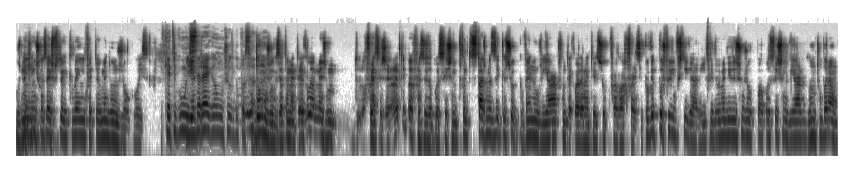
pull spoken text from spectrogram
os bonequinhos hum. consegues perceber que aquilo é efetivamente um jogo. Ou isso. Que é tipo um e easter egg a um jogo do passado. De um é? jogo, exatamente. Aquilo é mesmo referências, é tipo referências da PlayStation. Portanto, se estás-me a dizer que esse jogo que vem no VR, portanto, é claramente esse jogo que faz lá referência. Porque eu depois fui investigar e efetivamente existe um jogo para a PlayStation VR de um tubarão.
